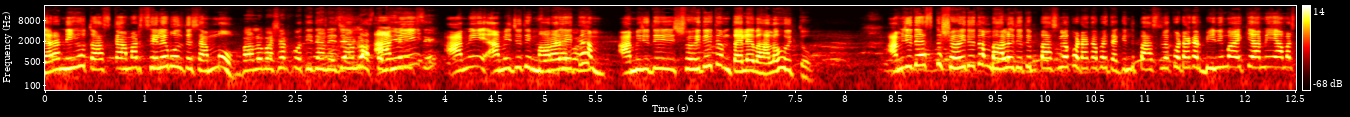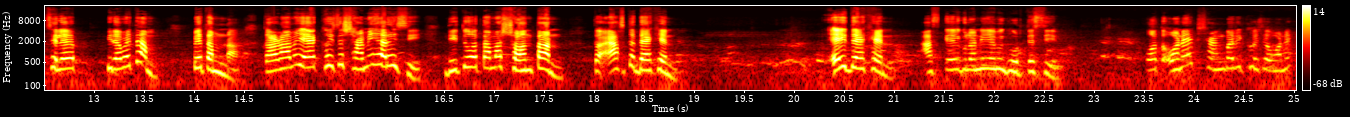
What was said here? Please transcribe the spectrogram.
যারা নিহত আজকে আমার ছেলে বলতেছে আম্মু ভালোবাসার প্রতিদানে যে আমরা আমি আমি আমি যদি মারা যেতাম আমি যদি শহীদ হইতাম তাহলে ভালো হইতো। আমি যদি আজকে শহীদ হইতাম ভালো তুমি পাঁচ লক্ষ টাকা পাইতাম। কিন্তু পাঁচ লক্ষ টাকার বিনিময়ে কি আমি আমার ছেলে ফিরা পাইতাম? পেতাম না। কারণ আমি এক হয়েছে স্বামী হারাইছি দ্বিতীয়ত আমার সন্তান। তো আজকে দেখেন এই দেখেন আজকে এগুলো নিয়ে আমি ঘুরতেছি। কত অনেক সাংবাদিক হয়েছে অনেক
